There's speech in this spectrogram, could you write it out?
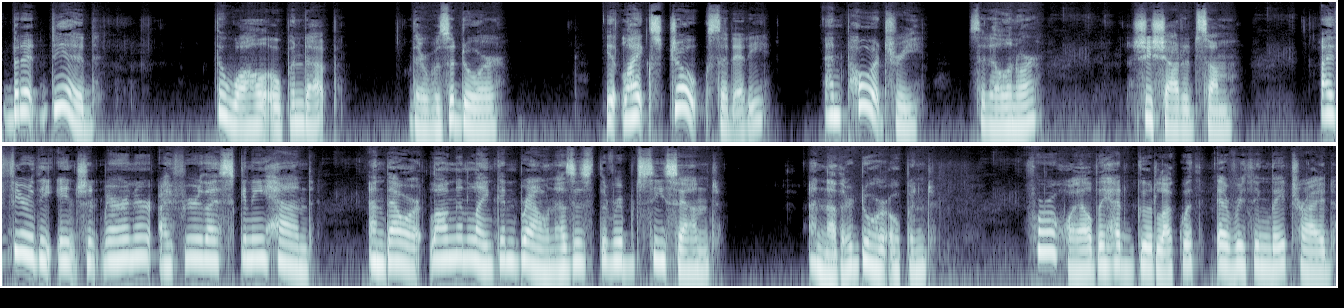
But it did. The wall opened up. There was a door. It likes jokes, said Eddie. And poetry, said Eleanor. She shouted some. I fear thee, ancient mariner, I fear thy skinny hand, and thou art long and lank and brown as is the ribbed sea sand. Another door opened. For a while they had good luck with everything they tried.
